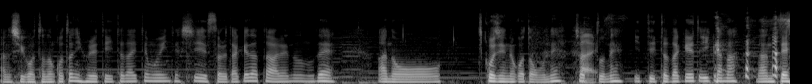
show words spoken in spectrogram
あの仕事のことに触れていただいてもいいですしそれだけだとあれなのであのー個人のこともねちょっとね、言っていただけるといいかななんて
